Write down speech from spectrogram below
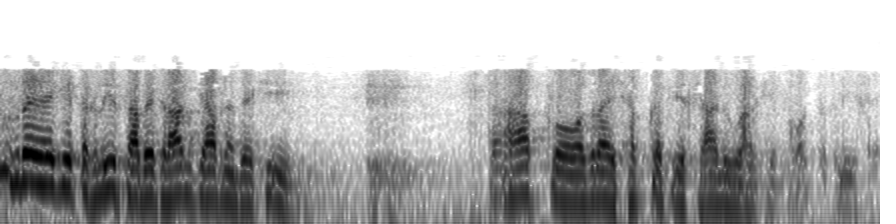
دوسرے ہے کہ تکلیف صاحب کرام کی آپ نے دیکھی تو آپ کو وزرا شفقت یہ خیال ہوا کہ بہت تکلیف ہے۔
